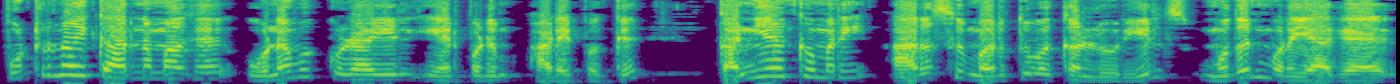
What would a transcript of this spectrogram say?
புற்றுநோய் காரணமாக உணவு குழாயில் ஏற்படும் அடைப்புக்கு கன்னியாகுமரி அரசு மருத்துவக் கல்லூரியில் முதன்முறையாக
